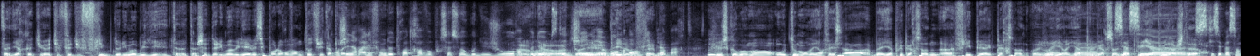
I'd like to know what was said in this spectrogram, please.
c'est-à-dire que tu, tu fais du flip de l'immobilier. Tu achètes de l'immobilier, mais c'est pour le revendre tout de suite En après. général, ils font deux, trois travaux pour que ça soit au goût du jour, un Euh, peu de homestaging, et boum, on en flippe l'appart. Jusqu'au moment où tout le monde ayant fait ça, ben, il n'y a plus personne à flipper avec personne. Quoi. Je veux Ouais, dire, il n'y a plus personne, il n'y a, plus- euh, d'acheteurs. Ce qui s'est passé en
